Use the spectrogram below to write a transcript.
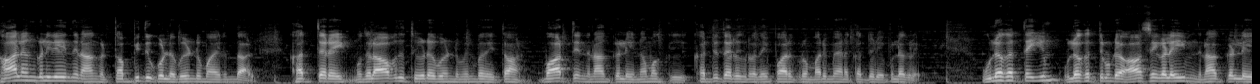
காலங்களிலேருந்து நாங்கள் தப்பித்து கொள்ள வேண்டுமாயிருந்தால் கத்தரை முதலாவது தேட வேண்டும் என்பதைத்தான் வார்த்தை இந்த நாட்களில் நமக்கு கற்றுத்தருகிறதை பார்க்கிறோம் அருமையான கத்துடைய பிள்ளைகளை. உலகத்தையும் உலகத்தினுடைய ஆசைகளையும் இந்த நாட்களிலே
